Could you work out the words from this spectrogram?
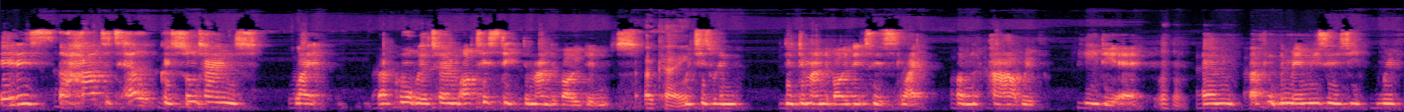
It is hard to tell because sometimes, like, I've come up with the term autistic demand avoidance. Okay. which is when the demand avoidance is like on the par with PDA. Um, I think the main reason is you, with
